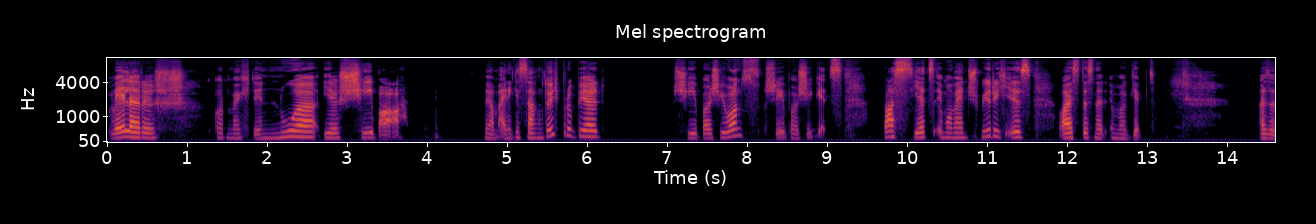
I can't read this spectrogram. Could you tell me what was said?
wählerisch und möchte nur ihr Sheba. Wir haben einige Sachen durchprobiert. Sheba, she wants, Sheba, she gets. Was jetzt im Moment schwierig ist, weil es das nicht immer gibt. Also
